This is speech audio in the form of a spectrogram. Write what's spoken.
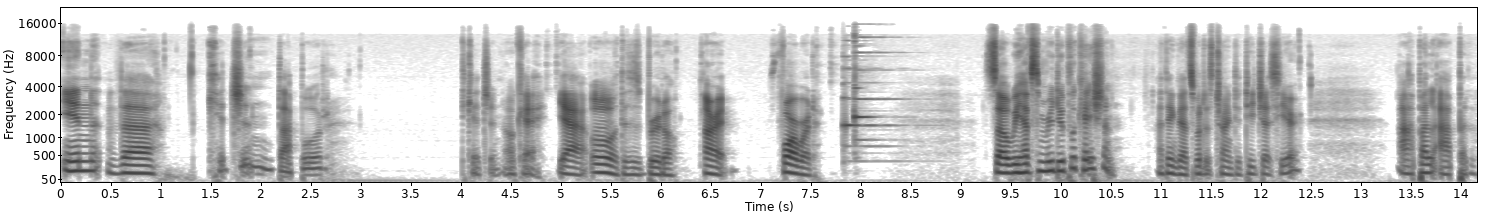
in the kitchen, dapur. Kitchen. Okay. Yeah. Oh, this is brutal. All right. Forward. So we have some reduplication. I think that's what it's trying to teach us here. Apple, apple.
